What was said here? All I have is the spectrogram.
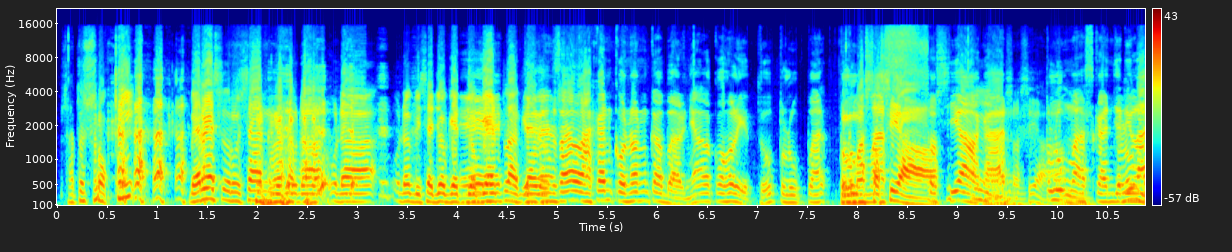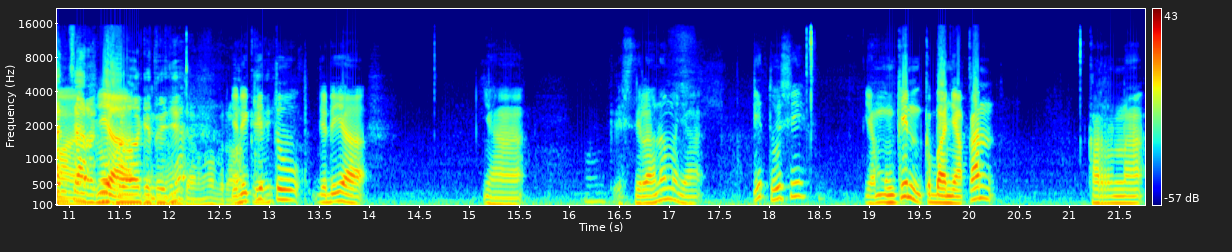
satu sloki beres urusan gitu udah udah udah bisa joget-joget Eh, lah gitu Jangan salah kan konon kabarnya alkohol itu peluma, Pelumas sosial. sosial Hmm. kan. Sosial. Pelumas kan jadi Pelumas, lancar iya. ngobrol gitu ya. Ngobrol. jadi Oke. gitu jadi ya ya Oke. istilah namanya itu sih ya mungkin kebanyakan karena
